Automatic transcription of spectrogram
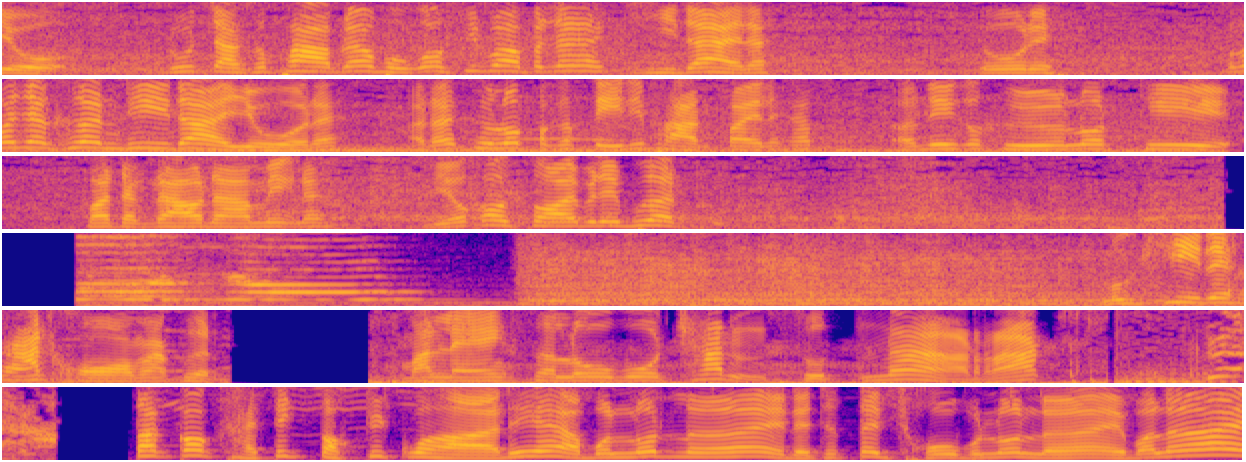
อยู่ ดูจากสภาพแล้วผมก็คิดว่ามันจะขี่ได้นะ ดูดิ มันก็จะเคลื่อนที่ได้อยู่นะ อันนั้นคือรถปกติที่ผ่านไปนะครับ อันนี้ก็คือรถที่มาจากดาวนามิกนะ เดี๋ยวเข้าซอยไปเลยเพื่อนมึงขี้ได้ฮาร์ดคอร์มากเพื่อนมแมลงสโลโมชั่นสุดน่ารัก ตั้งกล้องถ่ายติ๊กตอกดีกว่าเนี่ยบนรถเลย เดี๋ยวจะเต้นโชว์บนรถเลย มาเลย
